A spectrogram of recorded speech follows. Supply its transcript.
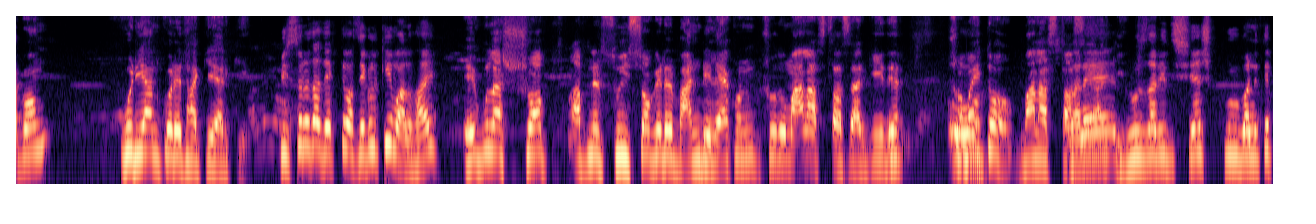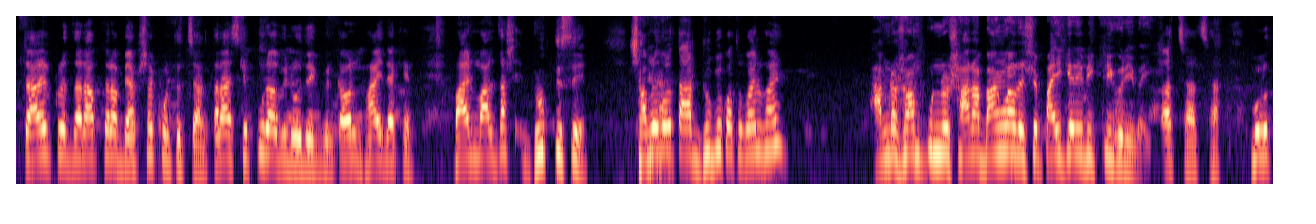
এবং কোরিয়ান করে থাকি আর কি। পিছনে যা দেখতে পাচ্ছি এগুলো কি মাল ভাই? এগুলা সব আপনার সুইচ সকেটের বান্ডিল এখন শুধু মাল আসতেছে আর কি ঈদের সময় তো মাল আসতেছে মানে। রোজার ঈদ শেষ কুরবানিতে টার্গেট করে যারা আপনারা ব্যবসা করতে চান তারা আজকে পুরা ভিডিও দেখবেন। কারণ ভাই দেখেন ভাইয়ের মাল যা ঢুকতেছে। সামনে হ্যাঁ। বলো তার ঢুকবে কত কয়েল ভাই? আমরা সম্পূর্ণ সারা বাংলাদেশে পাইকারি বিক্রি করি ভাই। আচ্ছা আচ্ছা। মূলত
